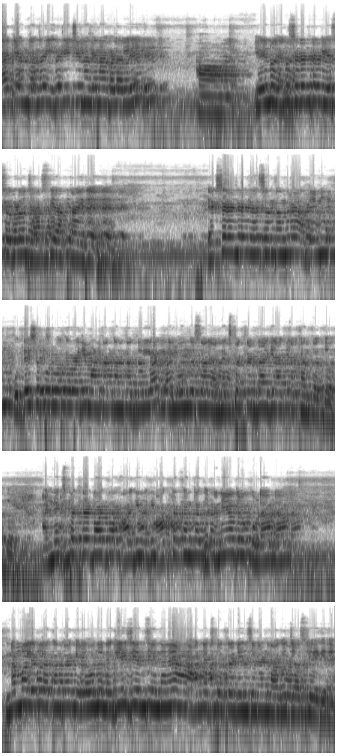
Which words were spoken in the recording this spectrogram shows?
ಯಾಕೆ ಅಂತಂದರೆ ಇತ್ತೀಚಿನ ದಿನಗಳಲ್ಲಿ ಏನು ಆಕ್ಸಿಡೆಂಟ್ ಕೇಸುಗಳು ಜಾಸ್ತಿ ಆಗ್ತಾ ಇದೆ. ಆಕ್ಸಿಡೆಂಟ್ ಕೇಸ್ ಅಂತಂದ್ರೆ ಅದೇನು ಉದ್ದೇಶಪೂರ್ವಕವಾಗಿ ಮಾಡ್ತಕ್ಕಂಥದ್ದಲ್ಲ, ಕೆಲವೊಂದು ಸಾರಿ ಅನ್ಎಕ್ಸ್ಪೆಕ್ಟೆಡ್ ಆಗಿ ಆಗ್ತಕ್ಕಂಥದ್ದು. ಅನ್ಎಕ್ಸ್ಪೆಕ್ಟೆಡ್ ಆಗಿ ಆಗಿ ಆಗ್ತಕ್ಕಂಥ ಘಟನೆ ಆದರೂ ಕೂಡ ನಮ್ಮಲ್ಲಿರ್ತಕ್ಕಂಥ ಕೆಲವೊಂದು ನೆಗ್ಲಿಜೆನ್ಸಿಂದನೇ ಅನ್ಎಕ್ಸ್ಪೆಕ್ಟೆಡ್ ಇನ್ಸಿಡೆಂಟ್ ಆಗೋದು ಜಾಸ್ತಿ ಆಗಿದೆ.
